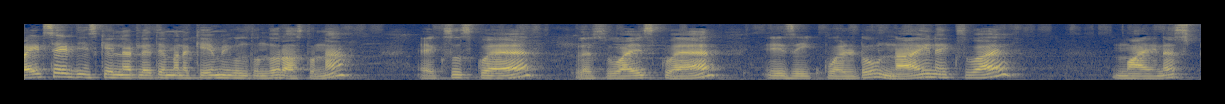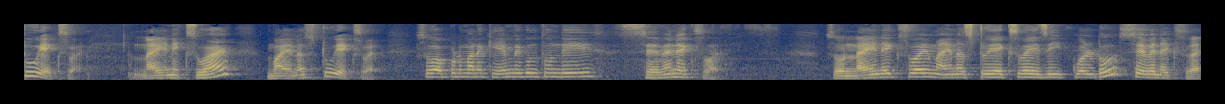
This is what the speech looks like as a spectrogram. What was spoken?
రైట్ సైడ్ తీసుకెళ్ళినట్లయితే మనకి ఏం మిగులుతుందో రాస్తున్నా x square plus y square is equal to nine x y minus two x y nine x y minus two x y so అప్పుడు మనకి ఏం మిగులుతుంది? Seven x y so nine x y minus two x y is equal to seven x y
